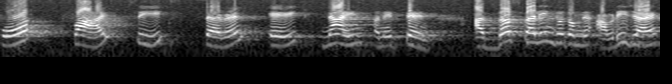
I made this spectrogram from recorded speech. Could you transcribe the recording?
four five six seven eight nine અને ટેન આ દસ સ્પેલિંગ જો તમને આવડી જાય,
